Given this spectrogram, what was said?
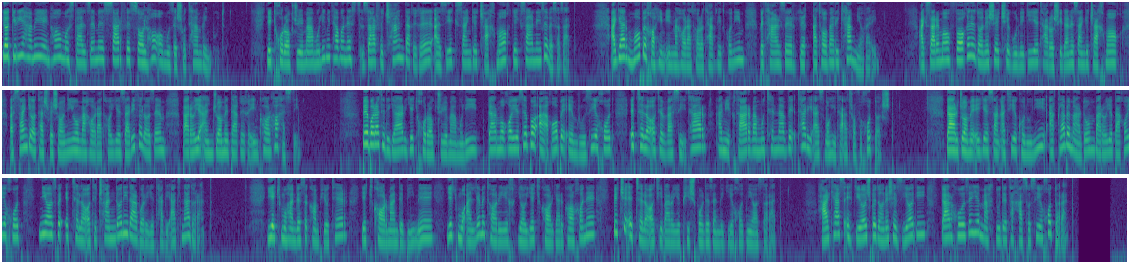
یادگیری همه اینها مستلزم صرف سالها آموزش و تمرین بود. یک خوراکجوی معمولی می توانست ظرف چند دقیقه از یک سنگ چخماق یک سرنیزه بسازد. اگر ما بخواهیم این مهارت ها را تقلید کنیم به طرز رقت آوری کم می آوریم. اکثر ما فاقد دانش چگونگی تراشیدن سنگ چخماق و سنگ آتشفشانی و مهارت های ظریف لازم برای انجام دقیق این کارها هستیم. به عبارت دیگر یک خوراکجوی معمولی در مقایسه با اعقاب امروزی خود اطلاعات وسیعتر، عمیقتر و متنوعتری از محیط اطراف خود داشت. در جامعه صنعتی کنونی اغلب مردم برای بقای خود نیاز به اطلاعات چندانی درباره طبیعت ندارند. یک مهندس کامپیوتر، یک کارمند بیمه، یک معلم تاریخ یا یک کارگر کارخانه به چه اطلاعاتی برای پیشبرد زندگی خود نیاز دارد؟ هر کس احتیاج به دانش زیادی در حوزه محدود تخصصی خود دارد.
